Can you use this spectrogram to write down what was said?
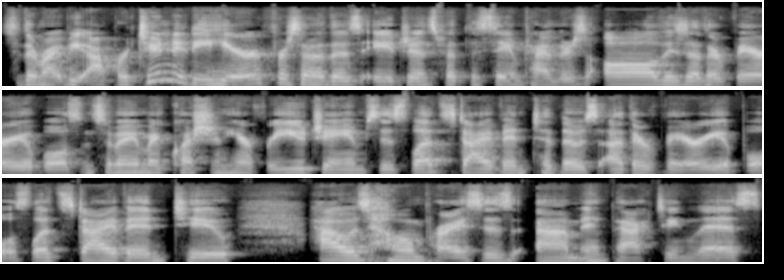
So there might be opportunity here for some of those agents but at the same time there's all these other variables. And so maybe my question here for you james is let's dive into those other variables. Let's dive into how is home prices um, impacting this?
